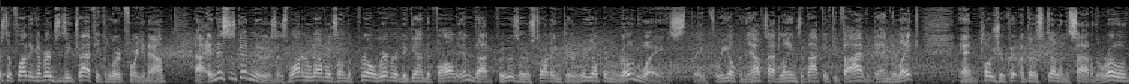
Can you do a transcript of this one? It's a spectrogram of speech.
Here's the flooding emergency traffic alert for you now. Uh, and this is good news. As water levels on the Pearl River began to fall, MDOT crews are starting to reopen roadways. They've reopened the outside lanes of I-55 at Daniel Lake and closure equipment, though, still on the side of the road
